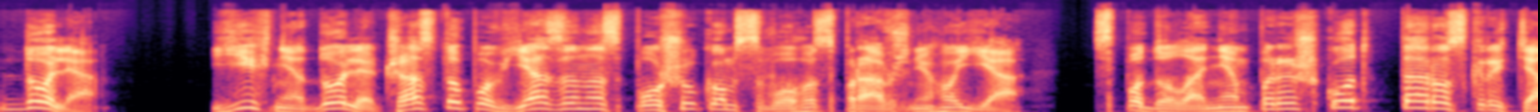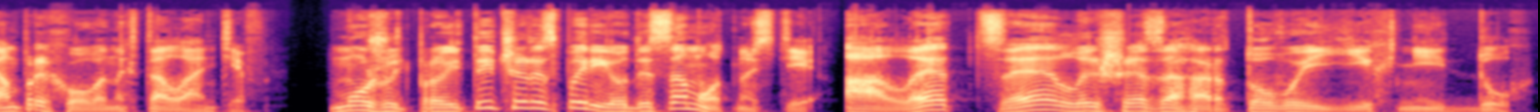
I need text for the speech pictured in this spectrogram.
Доля їхня доля часто пов'язана з пошуком свого справжнього я, з подоланням перешкод та розкриттям прихованих талантів. Можуть пройти через періоди самотності, але це лише загартовує їхній дух.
